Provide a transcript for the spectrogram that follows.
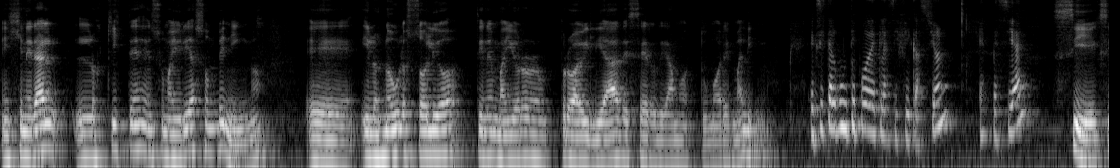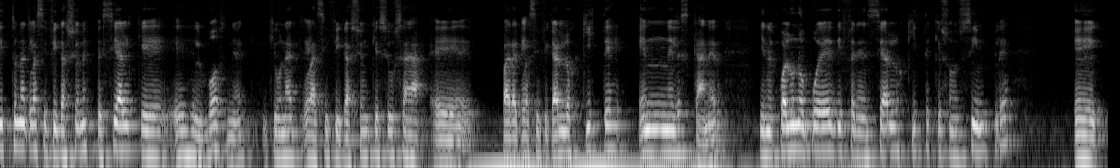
En general, los quistes en su mayoría son benignos eh, y los nódulos sólidos tienen mayor probabilidad de ser, digamos, tumores malignos. ¿Existe algún tipo de clasificación especial? Sí, existe una clasificación especial que es el Bosniak, que es una clasificación que se usa eh, para clasificar los quistes en el escáner y en el cual uno puede diferenciar los quistes que son simples, eh,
